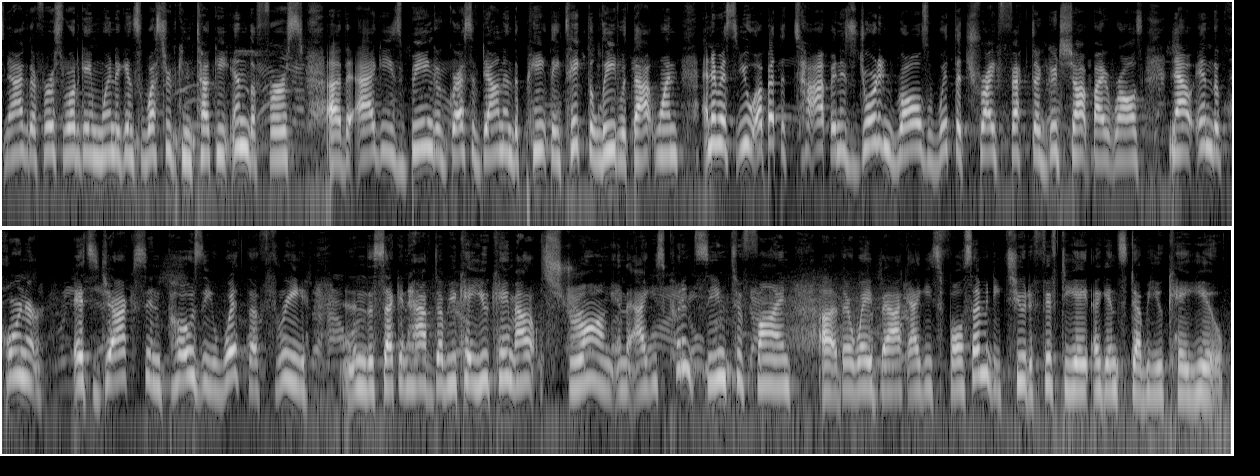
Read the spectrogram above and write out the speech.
snag their first road game win against Western Kentucky in the first. Uh, the Aggies being aggressive down in the paint, they take the lead with that one. And MSU up at the top, and it's Jordan Rawls with the trifecta. Good shot by Rawls. Now in the corner, it's Jackson Posey with a three. In the second half, WKU came out strong, and the Aggies couldn't seem to find uh, their way back. Aggies fall 72 to 58 against WKU.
